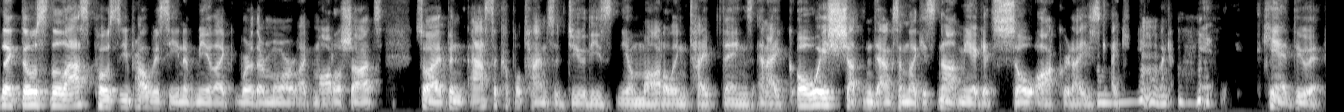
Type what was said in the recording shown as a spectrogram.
like, those the last posts you've probably seen of me like where they're more like model shots so i've been asked a couple times to do these you know modeling type things and i always shut them down because i'm like it's not me i get so awkward i just i can't, like, I can't, can't do it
